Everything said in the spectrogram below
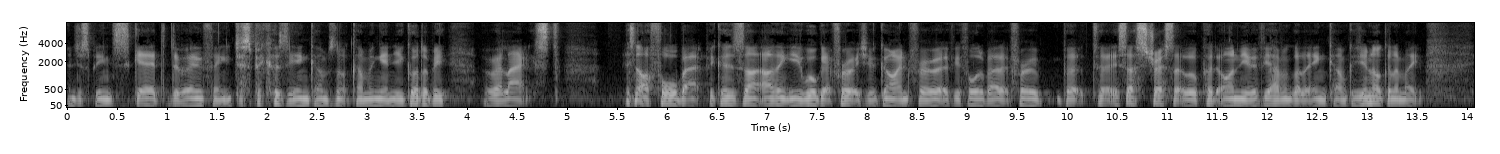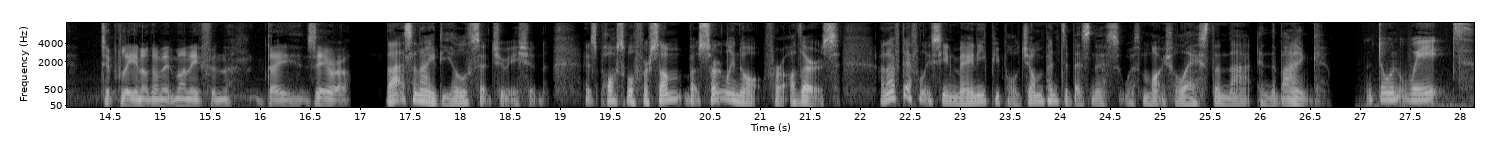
and just being scared to do anything just because the income's not coming in. You've got to be relaxed. It's not a fallback because I, think you will get through it if you're going through it, if you thought about it through. But uh, it's that stress that will put on you if you haven't got the income because you're not going to make typically you're not going to make money from day zero. That's an ideal situation. It's possible for some, but certainly not for others. And I've definitely seen many people jump into business with much less than that in the bank. Don't wait.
